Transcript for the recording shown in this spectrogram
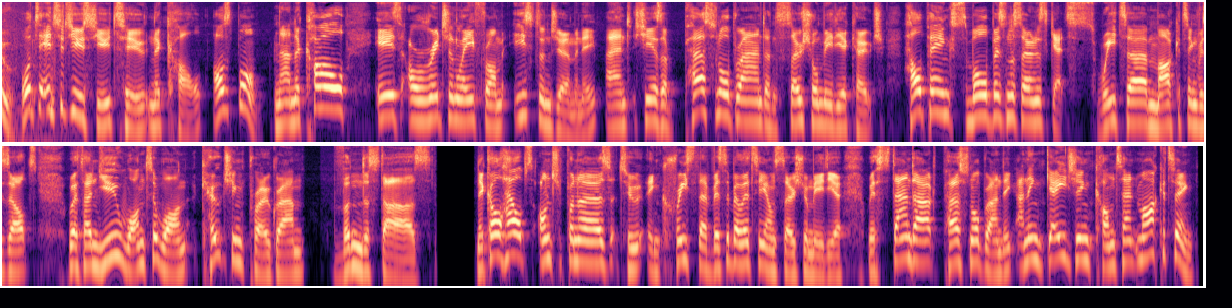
I want to introduce you to Nicole Osborne. Now, Nicole is originally from Eastern Germany, and she is a personal brand and social media coach, helping small business owners get sweeter marketing results with her new one to one coaching program, Wunderstars. Nicole helps entrepreneurs to increase their visibility on social media with standout personal branding and engaging content marketing.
